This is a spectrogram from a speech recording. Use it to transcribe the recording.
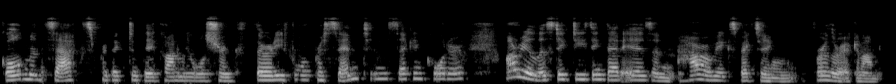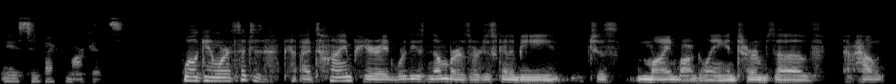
Goldman Sachs predicted the economy will shrink 34% in the second quarter. How realistic do you think that is, and how are we expecting further economic news to impact the markets? Well, again, we're in such a, a time period where these numbers are just going to be just mind-boggling in terms of how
